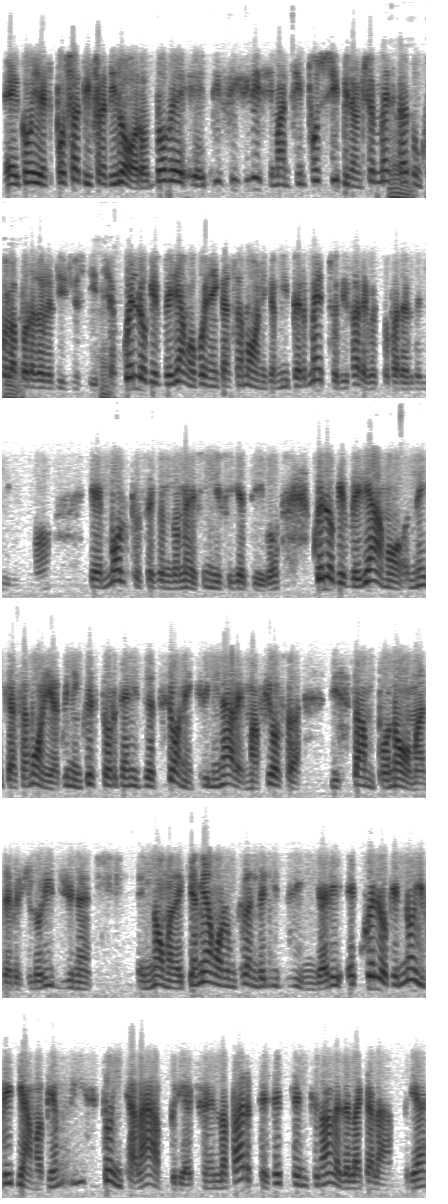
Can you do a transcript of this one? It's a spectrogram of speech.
eh, dire, sposati fra di loro, dove è difficilissimo, anzi impossibile, non c'è mai stato un collaboratore di giustizia. Quello che vediamo poi nei Casamonica, mi permetto di fare questo parallelismo, che è molto secondo me significativo, quello che vediamo nei Casamonica, quindi in questa organizzazione criminale e mafiosa di stampo nomade, perché l'origine è nomade, chiamiamolo un clan degli zingari, è quello che noi vediamo, abbiamo visto in Calabria, cioè nella parte settentrionale della Calabria,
